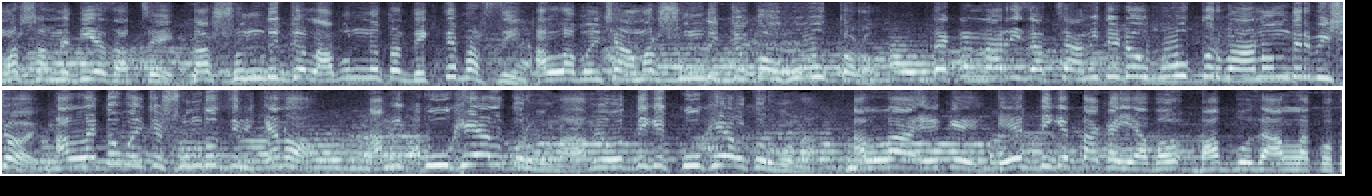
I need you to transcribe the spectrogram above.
আমার সামনে দিয়ে যাচ্ছে তার সৌন্দর্য লাবণ্যতা দেখতে পারছি। আল্লাহ বলছে আমার সৌন্দর্যকে উপভোগ করো। একটা নারী যাচ্ছে, আমি তো এটা উপভোগ করব, আনন্দের বিষয়। আল্লাহ তো বলছে, সুন্দর জিনিস, কেন? আমি কুখেয়াল করব না, আমি ওর দিকে কুখেয়াল করব না। আল্লাহ একে, এর দিকে তাকাইয়া ভাববো যে আল্লাহ কত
